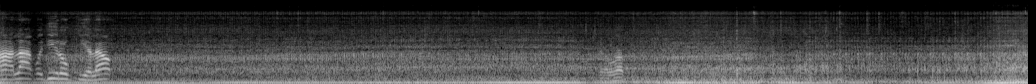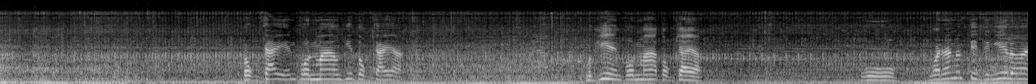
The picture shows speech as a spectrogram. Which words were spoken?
อ่าลากไปที่เราเกียร์แล้วเดี๋ยวครับ ตกใจเห็นฝนมาเมื่อกี้ตกใจอะ เมื่อกี้เห็นฝนมาตกใจอะโอ้โหวันนั้นมันติดอย่างนี้เลย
